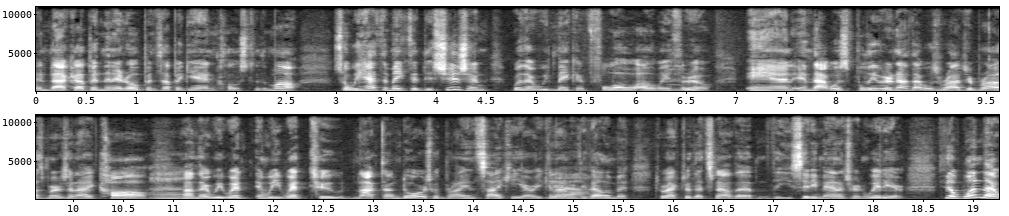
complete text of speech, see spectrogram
and back up, and then it opens up again close to the mall. So we had to make the decision whether we'd make it flow all the way through. And and that was believe it or not that was Roger Brossmers and I call Mm-hmm. on there. We went and we went to knocked on doors with Brian Saeki, our economic Yeah. development director, that's now the the city manager in Whittier. You know, one that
